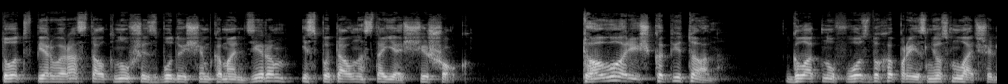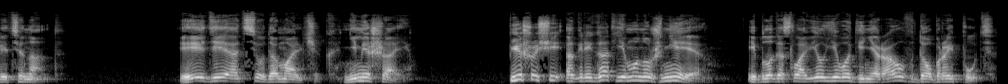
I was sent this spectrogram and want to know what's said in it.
Тот, в первый раз столкнувшись с будущим командиром, испытал настоящий шок – «Товарищ капитан!» – глотнув воздуха, произнес младший лейтенант. «Иди отсюда, мальчик, не мешай!» Пишущий агрегат ему нужнее, и благословил его генерал в добрый путь.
